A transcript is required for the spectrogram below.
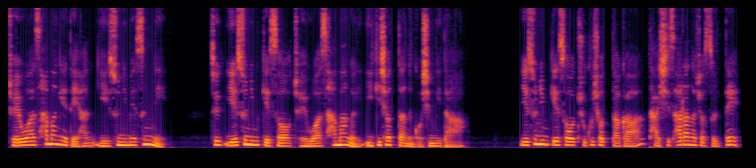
죄와 사망에 대한 예수님의 승리, 즉 예수님께서 죄와 사망을 이기셨다는 것입니다. 예수님께서 죽으셨다가 다시 살아나셨을 때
